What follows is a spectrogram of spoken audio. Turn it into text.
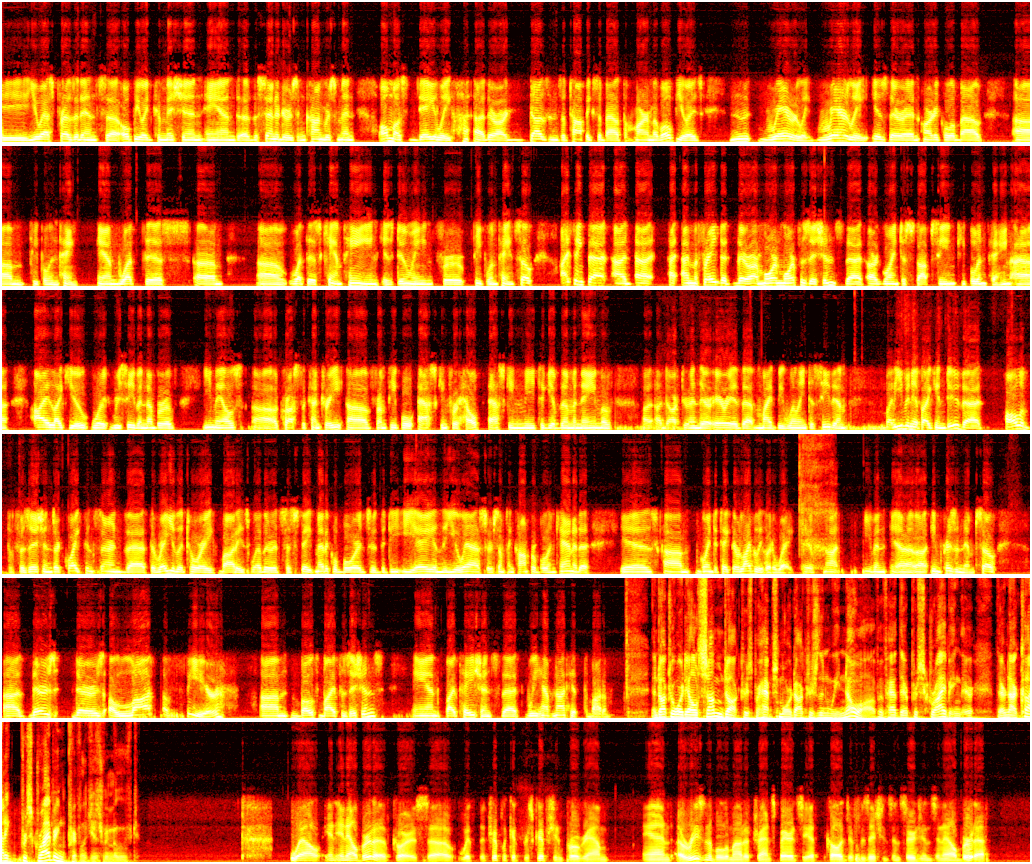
U.S. President's uh, opioid commission and uh, the senators and congressmen almost daily, uh, there are dozens of topics about the harm of opioids. N- rarely, rarely is there an article about um, people in pain and what this um, uh, what this campaign is doing for people in pain. So I think that uh, uh, I, am afraid that there are more and more physicians that are going to stop seeing people in pain. Uh, I, like you, receive a number of emails uh, across the country uh, from people asking for help, asking me to give them a name of a, a doctor in their area that might be willing to see them. But even if I can do that, all of the physicians are quite concerned that the regulatory bodies, whether it's the state medical boards or the DEA in the U.S. or something comparable in Canada, is um, going to take their livelihood away, if not even uh, imprison them. So uh, there's there's a lot of fear, um, both by physicians and by patients, that we have not hit the bottom. And Dr. Wardell, some doctors, perhaps more doctors than we know of, have had their prescribing, their, their narcotic prescribing privileges removed. Well, in, in Alberta, of course, uh, with the triplicate prescription program and a reasonable amount of transparency at the College of Physicians and Surgeons in Alberta,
